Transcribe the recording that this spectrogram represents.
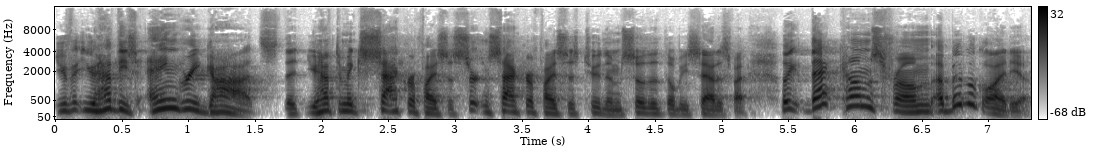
You've, you have these angry gods that you have to make sacrifices, certain sacrifices to them so that they'll be satisfied. Like, that comes from a biblical idea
